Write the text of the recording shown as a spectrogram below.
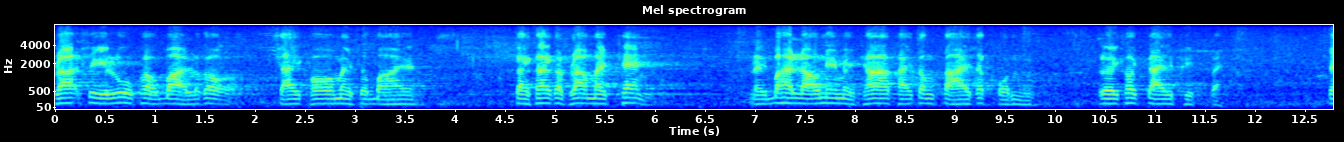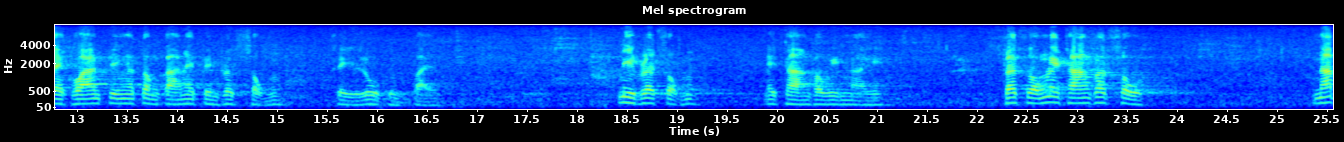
พระสี่รูปเข้าบ้านแล้วก็ ใจคอไม่สบายคล้ายๆกับพระไม่แข้ง ในบ้านเรานี่ไม่ช้าใครต้องตายสักคน เลยเข้าใจผิดไป แต่ความจริงต้องการให้เป็นพระสงฆ์สี่รูปขึ้นไป นี่พระสงฆ์ในทางพระวินัยพระสงฆ์ในทางพระสูตร นับ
